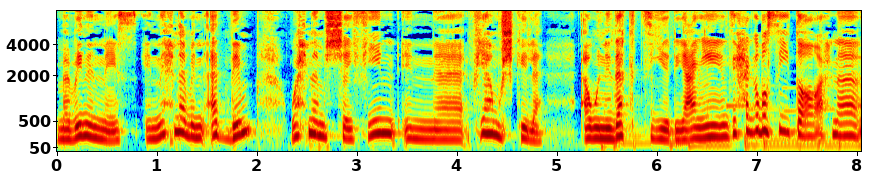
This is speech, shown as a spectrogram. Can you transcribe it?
ما بين الناس إن إحنا بنقدم وإحنا مش شايفين إن فيها مشكلة أو إن ده كتير. يعني دي حاجة بسيطة إحنا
